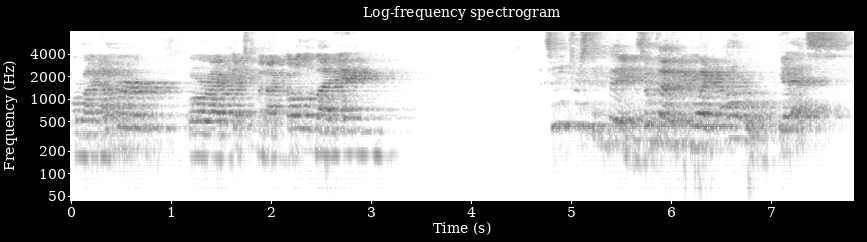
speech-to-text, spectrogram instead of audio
or my number, or I catch them and I call them by name, it's an interesting thing. Sometimes people are like, oh, yes.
